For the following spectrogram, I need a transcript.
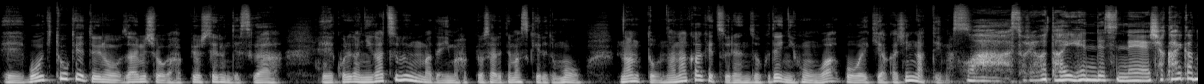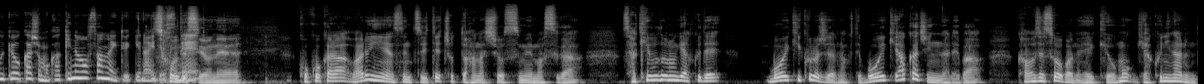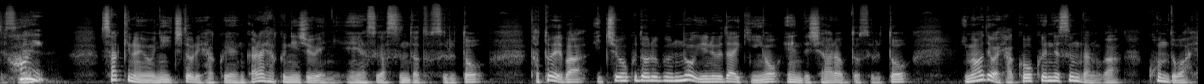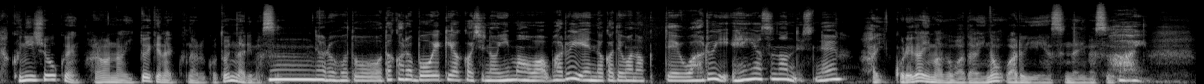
えー、貿易統計というのを財務省が発表してるんですが、えー、これが2月分まで今発表されてますけれども、なんと7ヶ月連続で日本は貿易赤字になっています。わあ、それは大変ですね。社会科の教科書も書き直さないといけないですね。そうですよね。ここから悪い円安についてちょっと話を進めますが、先ほどの逆で貿易黒字じゃなくて貿易赤字になれば、為替相場の影響も逆になるんですね。はいさっきのように1ドル100円から120円に円安が進んだとすると、例えば1億ドル分の輸入代金を円で支払うとすると、今までは100億円で済んだのが、今度は120億円払わないといけなくなることになります。なるほど。だから貿易赤字の今は悪い円高ではなくて悪い円安なんですね。はい。これが今の話題の悪い円安になります。はい。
